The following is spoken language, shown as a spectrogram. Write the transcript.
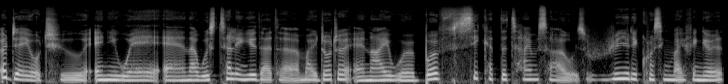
a day or two anyway. And I was telling you that uh, my daughter and I were both sick at the time, so I was really crossing my finger,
